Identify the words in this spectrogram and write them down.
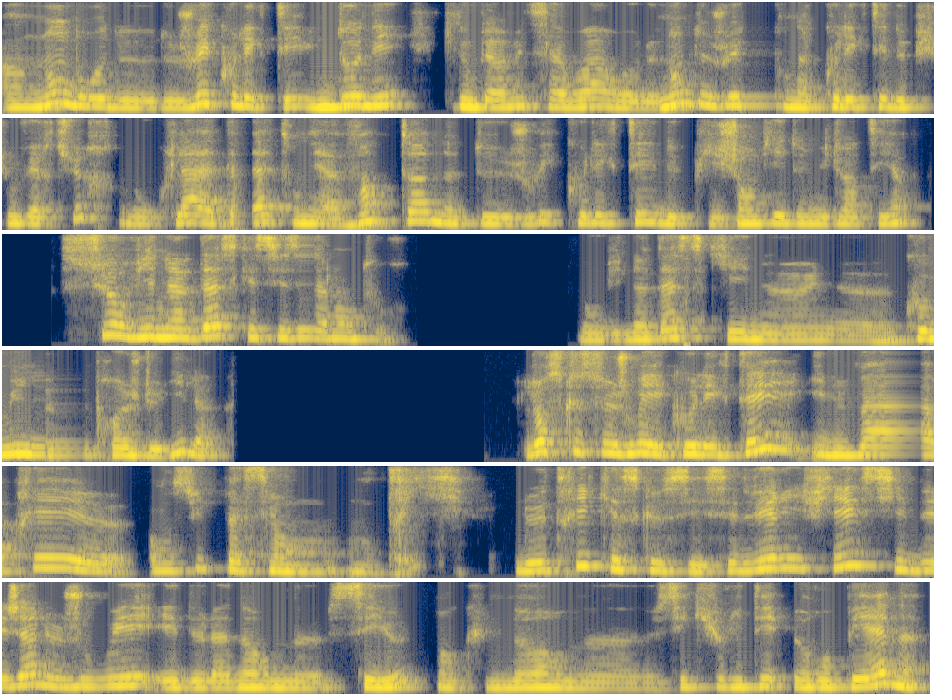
un nombre de, jouets collectés, une donnée qui nous permet de savoir euh, le nombre de jouets qu'on a collectés depuis l'ouverture. Donc là, à date, on est à 20 tonnes de jouets collectés depuis janvier 2021 sur Villeneuve d'Ascq et ses alentours. Donc Villeneuve d'Ascq qui est une, commune proche de Lille. Lorsque ce jouet est collecté, il va après euh, ensuite passer en tri le tri, qu'est-ce que c'est? C'est de vérifier si déjà le jouet est de la norme CE, donc une norme de sécurité européenne,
